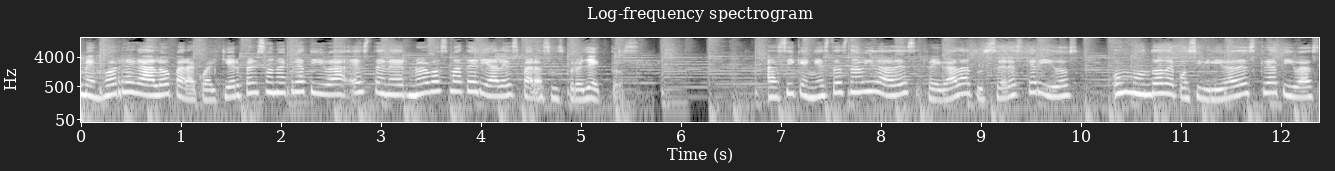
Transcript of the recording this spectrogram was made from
mejor regalo para cualquier persona creativa es tener nuevos materiales para sus proyectos. Así que en estas navidades regala a tus seres queridos un mundo de posibilidades creativas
